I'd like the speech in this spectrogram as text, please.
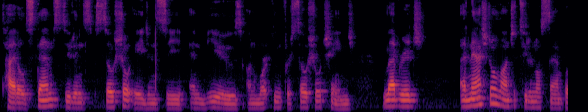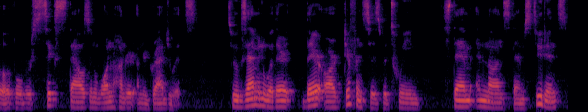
titled STEM Students' Social Agency and Views on Working for Social Change, leveraged a national longitudinal sample of over 6,100 undergraduates to examine whether there are differences between STEM and non-STEM students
